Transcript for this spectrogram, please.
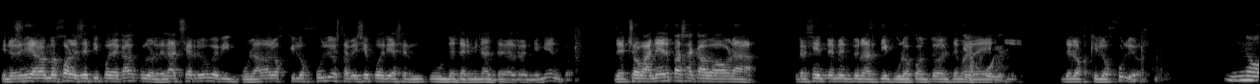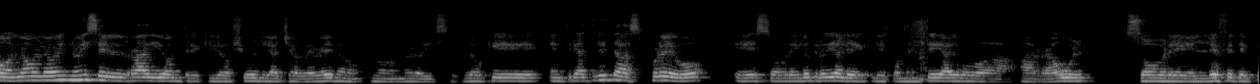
Y no sé si a lo mejor ese tipo de cálculos del HRV vinculado a los kilojulios también sí podría ser un determinante del rendimiento. De hecho, Banerpa ha sacado ahora recientemente un artículo con todo el tema de, de, los kilojulios. No, no, no, hice el radio entre kilojoule y HRV, no, no, no, lo hice. Lo que entre atletas pruebo es sobre, el otro día le, comenté algo a, Raúl sobre el FTP,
